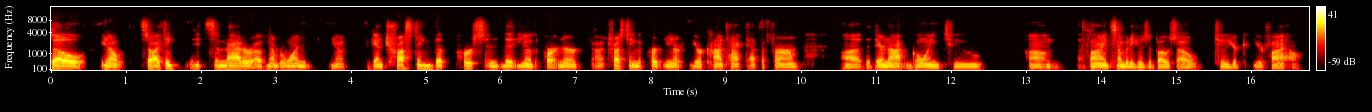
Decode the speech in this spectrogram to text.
So, you know, so I think it's a matter of number one, you know, again, trusting the person that, you know, the partner, uh, trusting the per, you know, your contact at the firm, uh, that they're not going to um, assign somebody who's a bozo to your your file,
